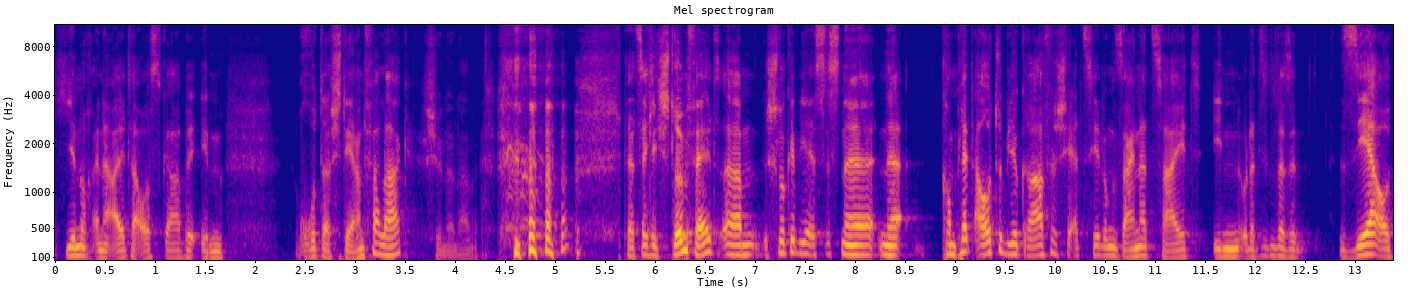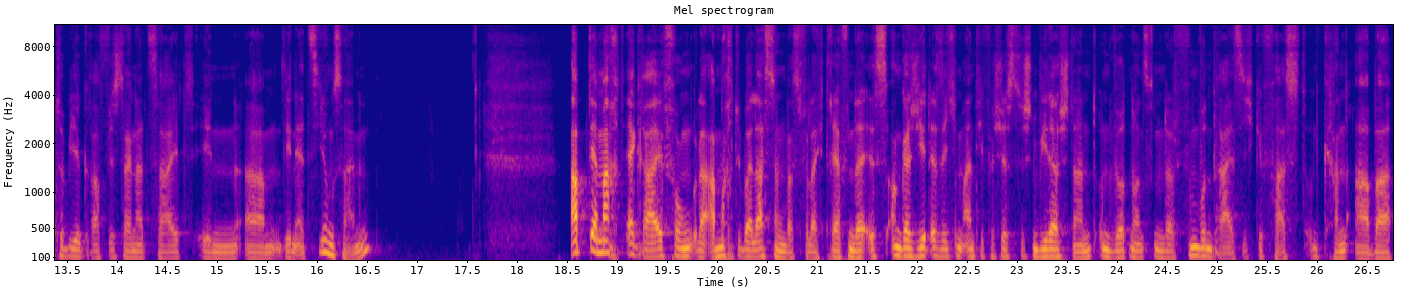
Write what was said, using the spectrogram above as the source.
Hier noch eine alte Ausgabe im Roter Stern Verlag. Schöner Name. Tatsächlich Strömfeld. Ähm, Schluckebier, es ist eine, eine komplett autobiografische Erzählung seiner Zeit in, oder beziehungsweise sehr autobiografisch seiner Zeit in ähm, den Erziehungsheimen. Ab der Machtergreifung oder Machtüberlassung, was vielleicht treffender ist, engagiert er sich im antifaschistischen Widerstand und wird 1935 gefasst und kann aber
